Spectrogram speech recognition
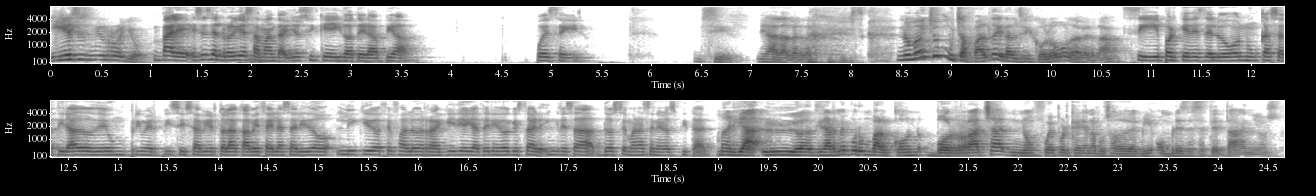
Y ese es mi rollo. Vale, ese es el rollo de Samantha. Yo sí que he ido a terapia. Puedes seguir. Sí, ya, la verdad. es- No me ha hecho mucha falta ir al psicólogo, la verdad. Sí, porque desde luego nunca se ha tirado de un primer piso y se ha abierto la cabeza y le ha salido líquido cefalorraquídeo y ha tenido que estar ingresada dos semanas en el hospital. María, lo de tirarme por un balcón borracha no fue porque hayan abusado de mí hombres de 70 años.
